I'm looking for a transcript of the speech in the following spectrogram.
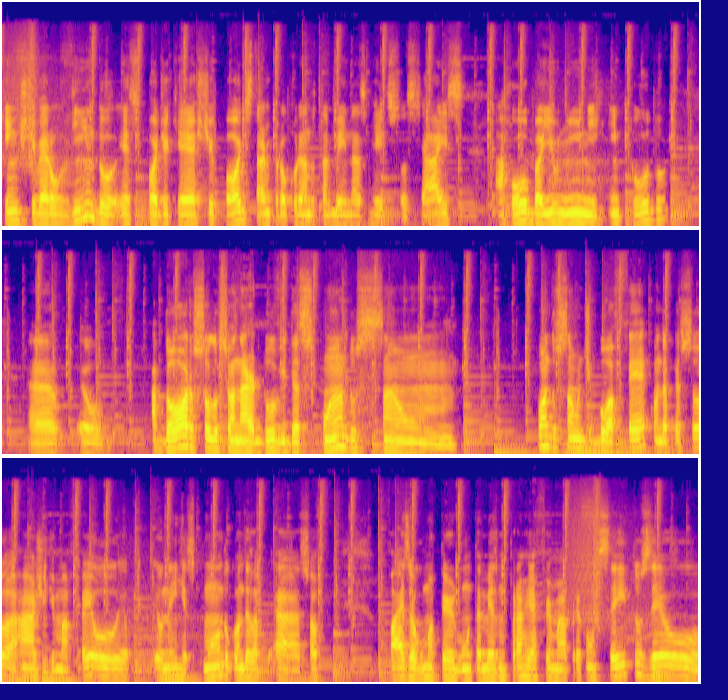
quem estiver ouvindo esse podcast pode estar me procurando também nas redes sociais, arroba Unini em tudo. Uh, eu adoro solucionar dúvidas quando são quando são de boa fé, quando a pessoa age de má fé, eu, eu, eu nem respondo, quando ela uh, só faz alguma pergunta mesmo para reafirmar preconceitos, eu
